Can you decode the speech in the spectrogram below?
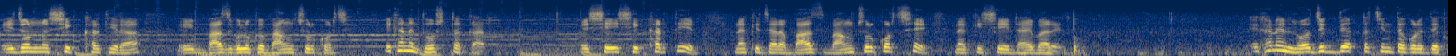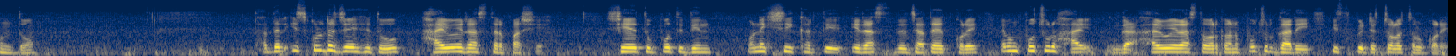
এই জন্য শিক্ষার্থীরা এই বাসগুলোকে ভাঙচুর করছে। এখানে দোষটা কার? সেই শিক্ষার্থীর নাকি যারা বাস ভাঙচুর করছে, নাকি সেই ড্রাইভারের? এখানে লজিক দিয়ে একটা চিন্তা করে দেখুন তো। তাদের স্কুলটা যেহেতু হাইওয়ে রাস্তার পাশে সেহেতু প্রতিদিন অনেক শিক্ষার্থী এ রাস্তাতে যাতায়াত করে এবং প্রচুর হাই হাইওয়ে রাস্তা হওয়ার কারণে প্রচুর গাড়ি স্পিডে চলাচল করে।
